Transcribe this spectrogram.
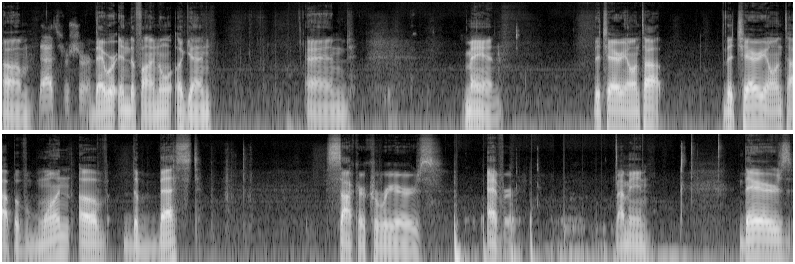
Um that's for sure. they were in the final again. And man, the cherry on top. The cherry on top of one of the best soccer careers ever. I mean, there's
